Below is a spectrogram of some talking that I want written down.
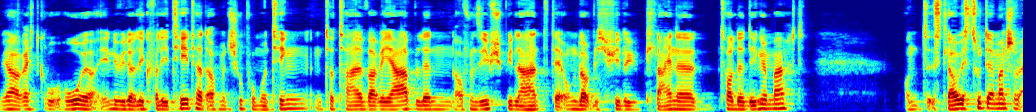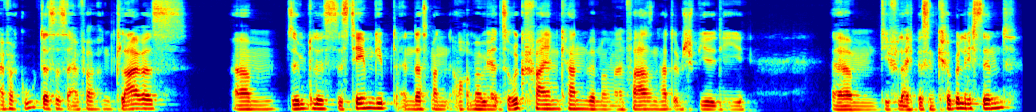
ja recht hohe individuelle Qualität hat, auch mit Choupo-Moting, einen total variablen Offensivspieler hat, der unglaublich viele kleine tolle Dinge macht. Und ich glaube, es tut der Mannschaft einfach gut, dass es einfach ein klares, ähm, simples System gibt, in das man auch immer wieder zurückfallen kann, wenn man mal Phasen hat im Spiel, die ähm, die vielleicht bisschen kribbelig sind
